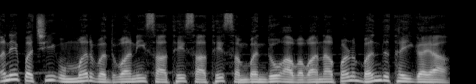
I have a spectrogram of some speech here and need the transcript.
અને પછી ઉંમર વધવાની સાથે સાથે સંબંધો આવવાના પણ બંધ થઈ ગયા.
